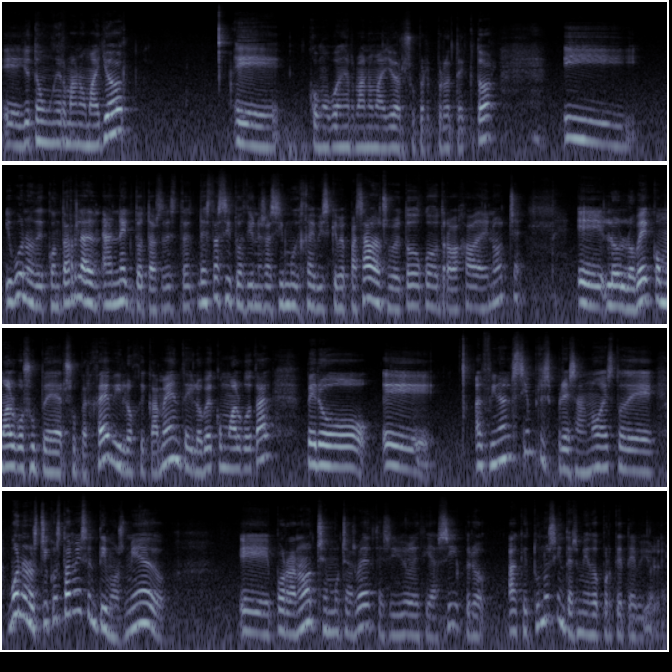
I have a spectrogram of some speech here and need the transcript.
eh, yo tengo un hermano mayor, eh, como buen hermano mayor, súper protector, y, y, bueno, de contarle anécdotas de, esta, de, estas situaciones así muy heavy que me pasaban, sobre todo cuando trabajaba de noche. Eh, lo, lo, ve como algo súper super heavy, lógicamente, y lo ve como algo tal, pero eh, al final siempre expresan, ¿no? Esto de, bueno, los chicos también sentimos miedo eh, por la noche muchas veces. Y yo le decía, sí, pero a que tú no sientes miedo porque te violen.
